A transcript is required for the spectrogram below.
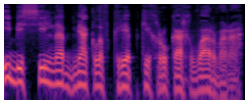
и бессильно обмякла в крепких руках варвара.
